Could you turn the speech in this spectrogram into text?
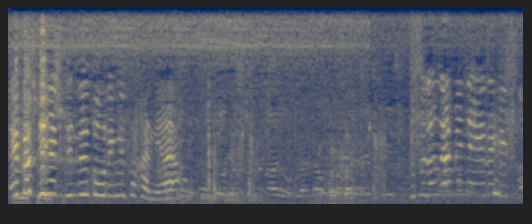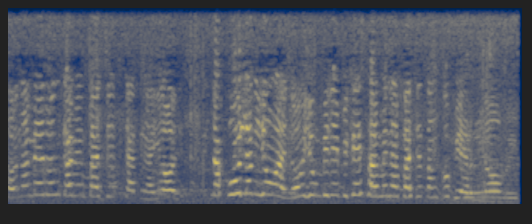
Eh, ba't tinituring niyo sa kanya? Gusto lang namin na-irehit ko na meron kaming budget cut ngayon. Nakulang yung ano, yung binibigay sa amin na budget ng gobyerno.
